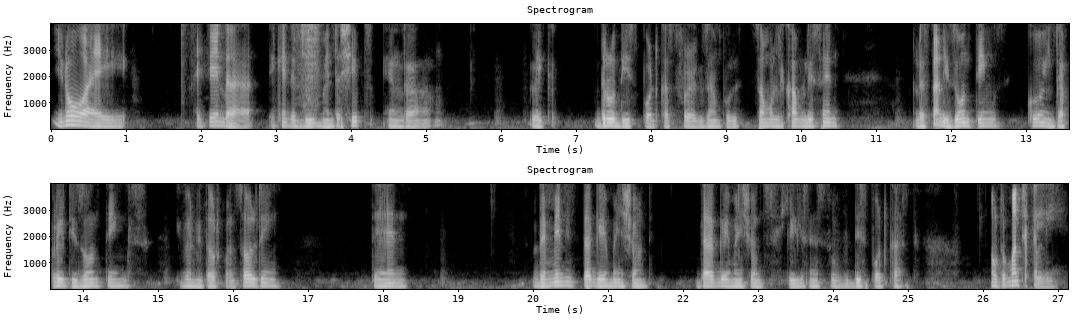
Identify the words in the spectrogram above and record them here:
You know i i kind of i kind of do mentorships and uh, like through this podcast for example someone will come listen understand his own things go interpret his own things even without consulting. Then the minute that guy mentioned that guy mentions he listens to this podcast automatically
